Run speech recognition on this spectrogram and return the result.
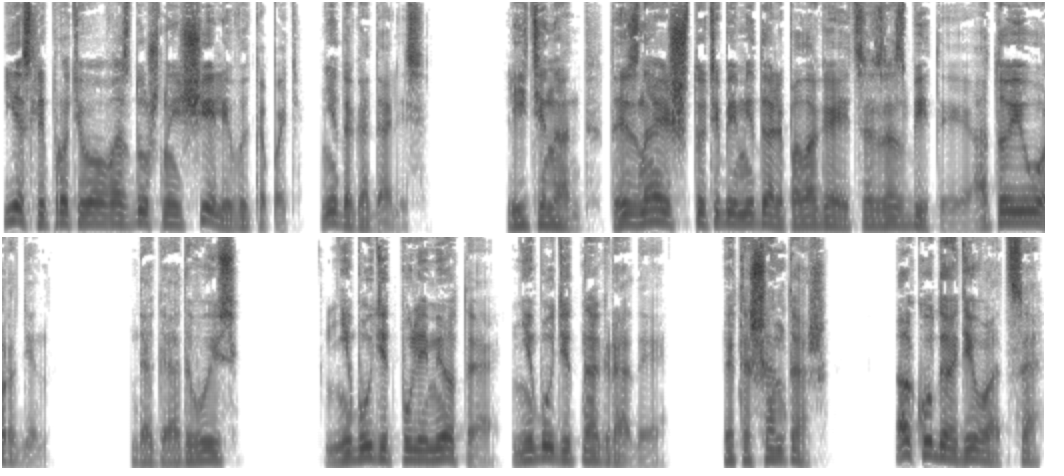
Если противовоздушные щели выкопать, не догадались. «Лейтенант, ты знаешь, что тебе медаль полагается за сбитые, а то и орден?» «Догадываюсь. Не будет пулемета, не будет награды. Это шантаж. А куда деваться?»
